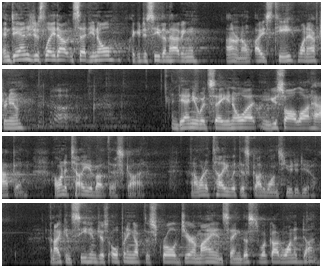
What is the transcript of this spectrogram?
And Daniel just laid out and said, You know, I could just see them having, I don't know, iced tea one afternoon. And Daniel would say, You know what? You saw a lot happen. I want to tell you about this God. And I want to tell you what this God wants you to do. And I can see him just opening up the scroll of Jeremiah and saying, This is what God wanted done.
